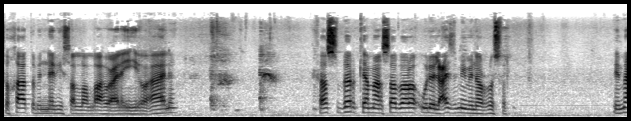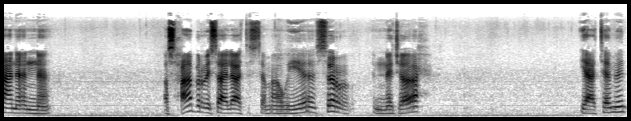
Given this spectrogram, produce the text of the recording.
تخاطب النبي صلى الله عليه وآله. فاصبر كما صبر أولو العزم من الرسل. بمعنى أن أصحاب الرسالات السماوية سر النجاح يعتمد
